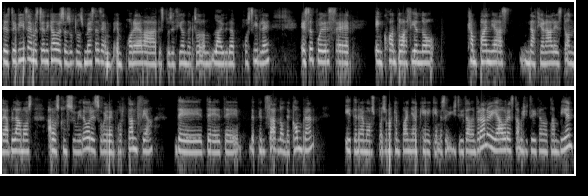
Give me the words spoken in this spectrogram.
desde Visa hemos dedicado estos últimos meses en, poner a disposición de toda la ayuda posible. Eso puede ser en cuanto a haciendo campañas nacionales donde hablamos a los consumidores sobre la importancia de pensar dónde compran y tenemos pues una campaña que, que hemos utilizado en verano y ahora estamos utilizando también,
